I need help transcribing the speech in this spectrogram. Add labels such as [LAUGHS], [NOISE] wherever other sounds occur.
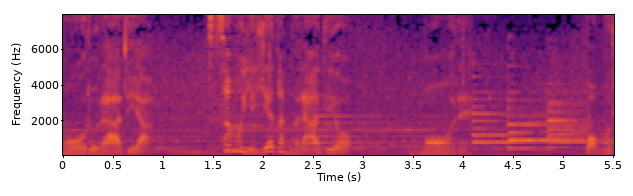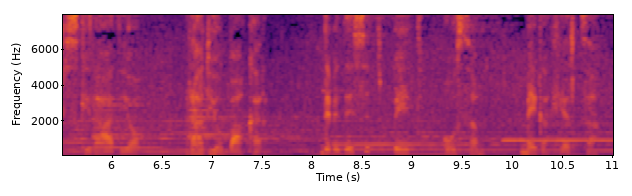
Moru radija. Samo je jedan radio more. Pomorski radio. Radio Bakar. 95,8 MHz.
